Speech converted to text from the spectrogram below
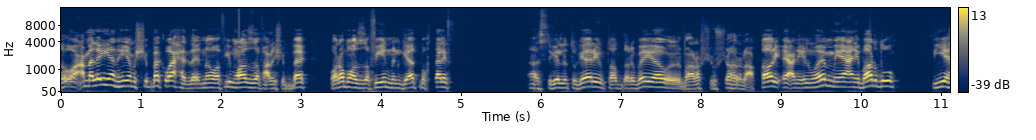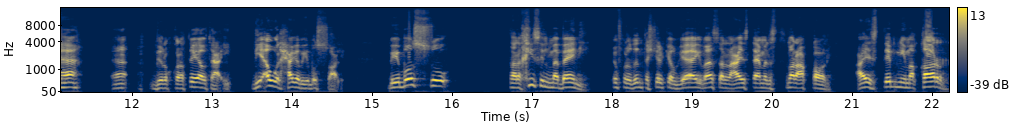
هو عمليا هي مش شباك واحد لأن هو في موظف على شباك وراه موظفين من جهات مختلفة. آه، السجل التجاري وبتاع الضريبية وما أعرفش والشهر العقاري. يعني المهم يعني برضو فيها آه، بيروقراطية وتعقيد. دي أول حاجة بيبصوا عليها. بيبصوا تراخيص المباني. افرض انت شركة وجاي مثلا عايز تعمل استثمار عقاري عايز تبني مقر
